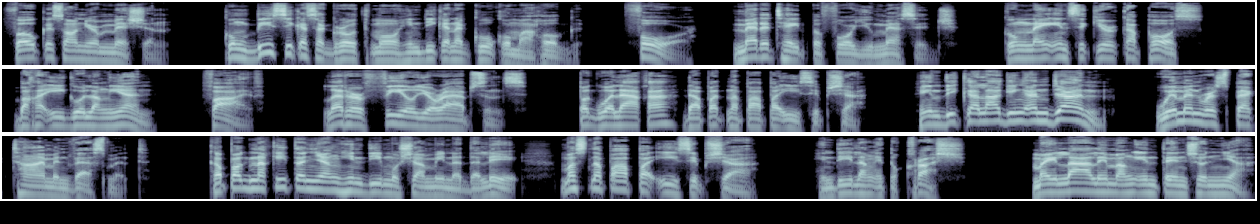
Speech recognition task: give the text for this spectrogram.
Focus on your mission. Kung busy ka sa growth mo, hindi ka nagkukumahog. 4. Meditate before you message. Kung nai-insecure ka, pause. Baka ego lang yan. 5. Let her feel your absence. Pag wala ka, dapat napapaisip siya. Hindi ka laging andyan. Women respect time investment. Kapag nakita niyang hindi mo siya minadali, mas napapaisip siya. Hindi lang ito crush. May lalim ang intention niya.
